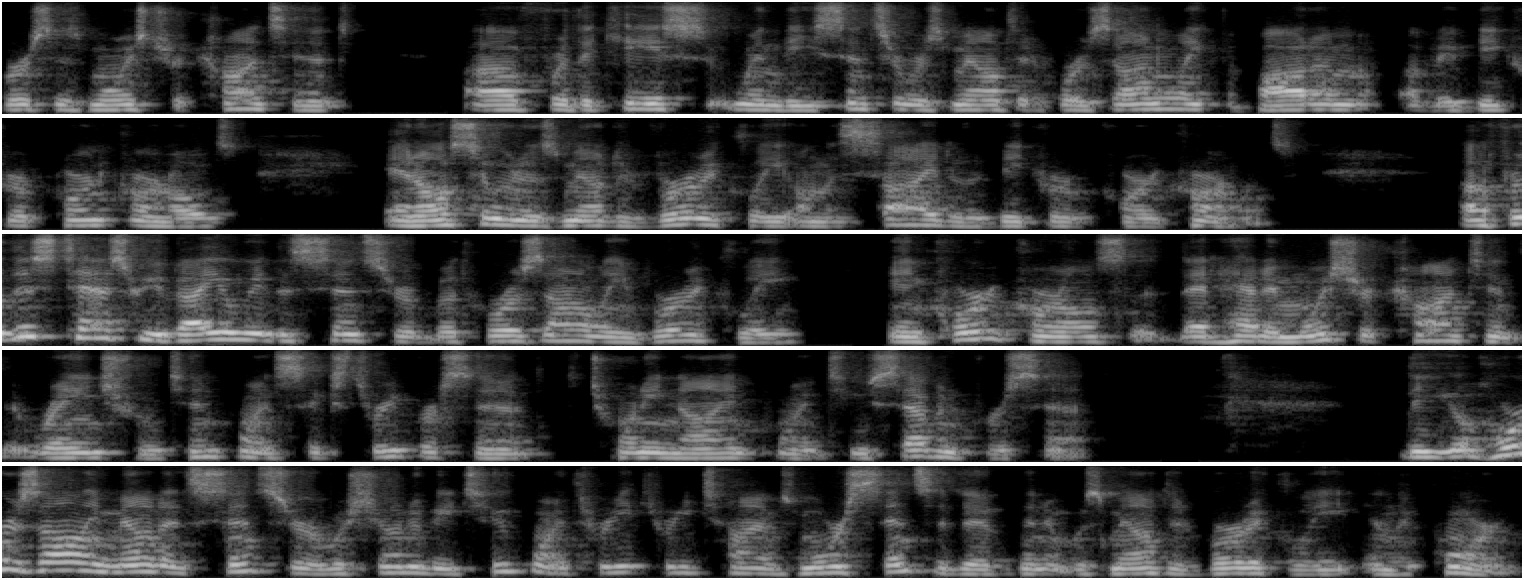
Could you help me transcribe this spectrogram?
versus moisture content uh, for the case when the sensor was mounted horizontally at the bottom of a beaker of corn kernels, and also when it was mounted vertically on the side of the beaker of corn kernels. Uh, for this test, we evaluated the sensor both horizontally and vertically in corn kernels that had a moisture content that ranged from 10.63% to 29.27%. The horizontally mounted sensor was shown to be 2.33 times more sensitive than it was mounted vertically in the corn,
